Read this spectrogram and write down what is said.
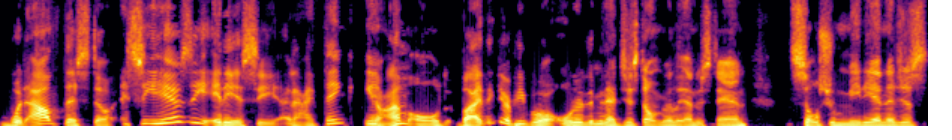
without this though, see, here's the idiocy, and I think you know I'm old, but I think there are people who are older than me that just don't really understand social media, and they're just.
